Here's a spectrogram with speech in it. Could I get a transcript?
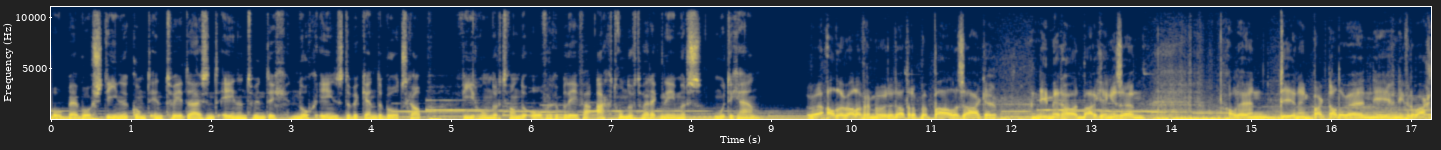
Ook bij Bosch Tiene komt in 2021 nog eens de bekende boodschap. 400 van de overgebleven 800 werknemers moeten gaan. We hadden wel een vermoeden dat er bepaalde zaken niet meer houdbaar gingen zijn. Alleen die impact hadden wij niet, niet verwacht.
